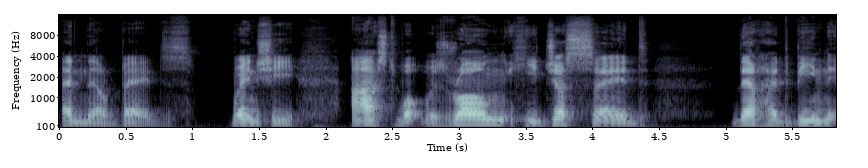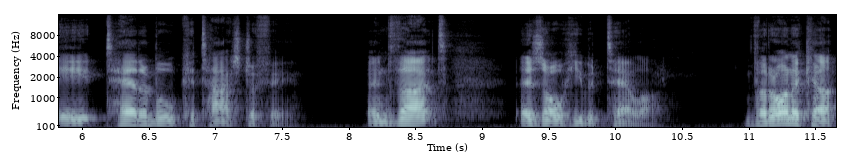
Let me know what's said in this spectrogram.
in their beds. When she asked what was wrong, he just said there had been a terrible catastrophe, and that is all he would tell her. Veronica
